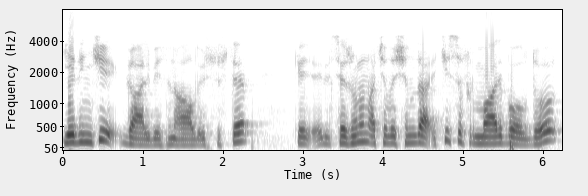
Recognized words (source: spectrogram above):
7. galibiyetini aldı üst üste. Sezonun açılışında 2-0 mağlup olduğu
